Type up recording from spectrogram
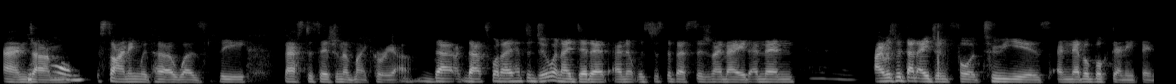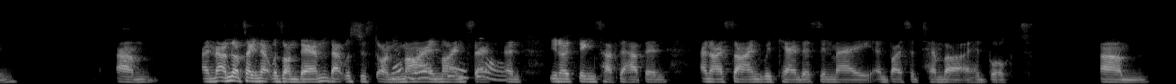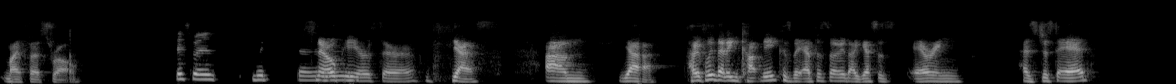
And um, signing with her was the best decision of my career. That that's what I had to do, and I did it, and it was just the best decision I made. And then I was with that agent for two years and never booked anything. Um, and I'm not saying that was on them. That was just on my mindset. And you know, things have to happen. And I signed with Candice in May, and by September, I had booked um, my first role. This was with the Snowpiercer. yes. Um, yeah. Hopefully, they didn't cut me because the episode, I guess, is airing, has just aired.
